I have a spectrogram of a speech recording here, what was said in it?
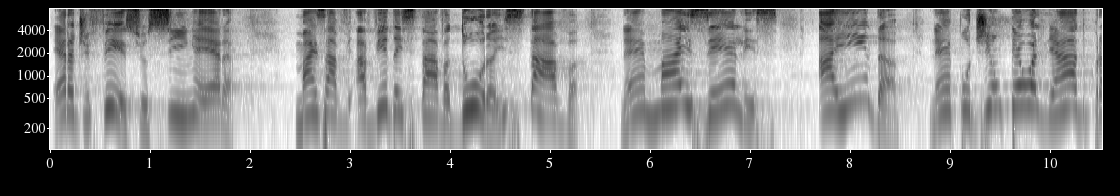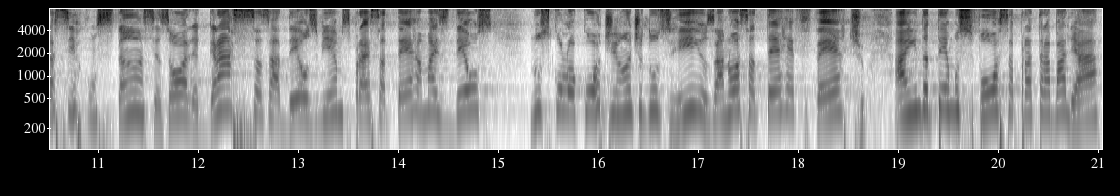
Era difícil? Sim, era. Mas a, a vida estava dura? Estava. Né? Mas eles ainda né, podiam ter olhado para as circunstâncias, olha, graças a Deus viemos para essa terra, mas Deus nos colocou diante dos rios, a nossa terra é fértil, ainda temos força para trabalhar.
